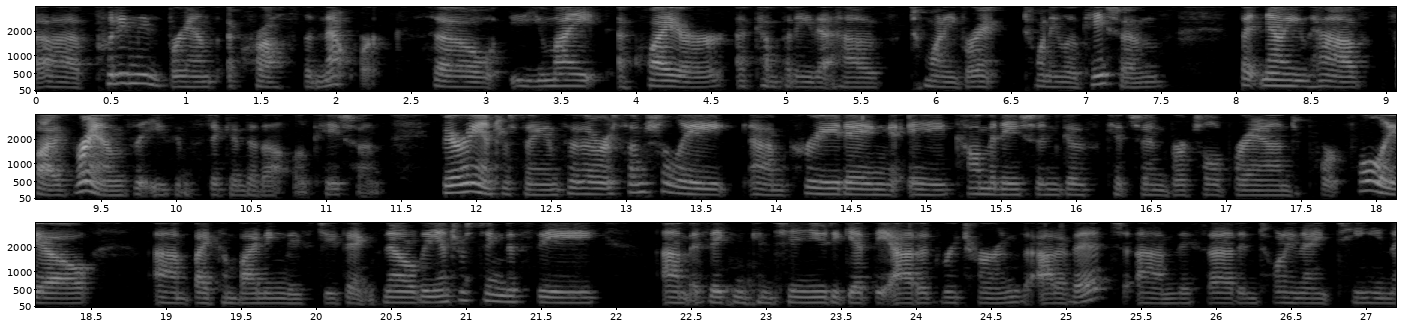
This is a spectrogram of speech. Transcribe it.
uh, putting these brands across the network. So you might acquire a company that has 20 brand, 20 locations, but now you have five brands that you can stick into that location. Very interesting. And so they're essentially um, creating a combination ghost kitchen virtual brand portfolio um, by combining these two things. Now it'll be interesting to see um, if they can continue to get the added returns out of it. Um, they said in 2019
